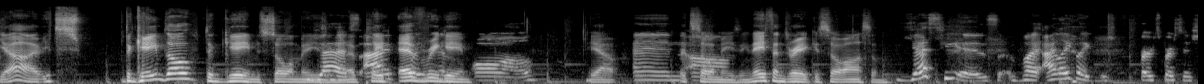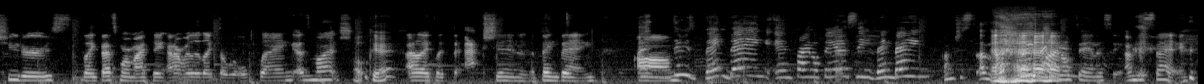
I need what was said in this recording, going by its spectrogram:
yeah, it's the game though. The game is so amazing. Yes, I've played I every them game. All Yeah, and it's so um, amazing. Nathan Drake is so awesome. Yes, he is. But I like like first person shooters. Like that's more my thing. I don't really like the role playing as much. Okay. I like like the action and the bang bang. I- Um, There's bang bang in Final Fantasy. Bang bang. I'm just I'm, I'm Final Fantasy. I'm just saying.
